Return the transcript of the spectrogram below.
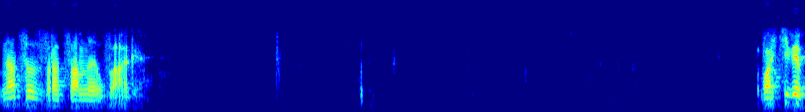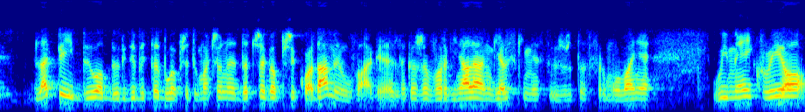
na co zwracamy uwagę. Właściwie lepiej byłoby, gdyby to było przetłumaczone, do czego przykładamy uwagę, dlatego że w oryginale angielskim jest to sformułowanie we make real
